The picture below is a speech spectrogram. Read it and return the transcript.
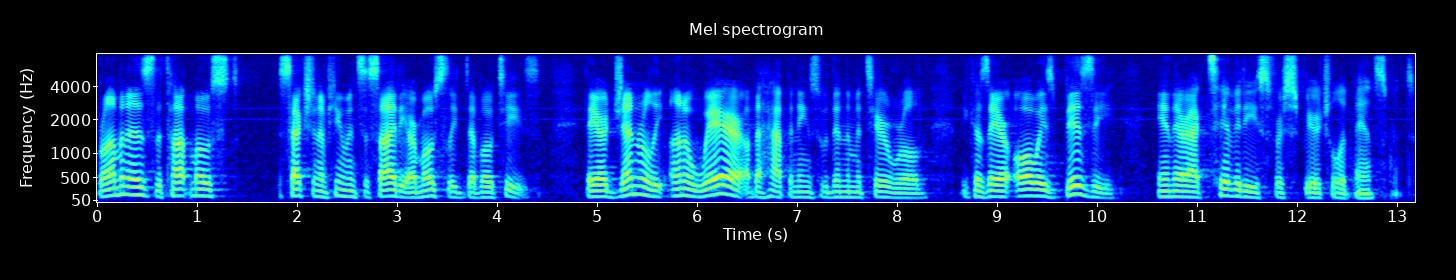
Brahmanas, the topmost section of human society, are mostly devotees. They are generally unaware of the happenings within the material world because they are always busy in their activities for spiritual advancement.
